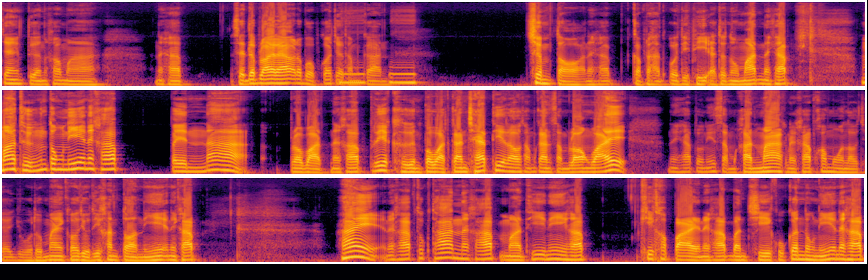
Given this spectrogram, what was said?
แจ้งเตือนเข้ามานะครับ เสร็จเรียบร้อยแล้วระบบก็จะทำการ เชื่อมต่อนะครับกับรหัส OTP อัตโนมัตินะครับ มาถึงตรงนี้นะครับเป็นหน้าประวัตินะครับ เรียกคืนประวัติการแชทที่เราทำการสำรองไว้นะครับ ตรงนี้สำคัญมากนะครับ ข้อมูลเราจะอยู่หรือไม่ก็อยู่ที่ขั้นตอนนี้นะครับ ให้นะครับทุกท่านนะครับมาที่นี่ครับคลิกเข้าไปนะครับ บัญชี Google ตรงนี้นะครับ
